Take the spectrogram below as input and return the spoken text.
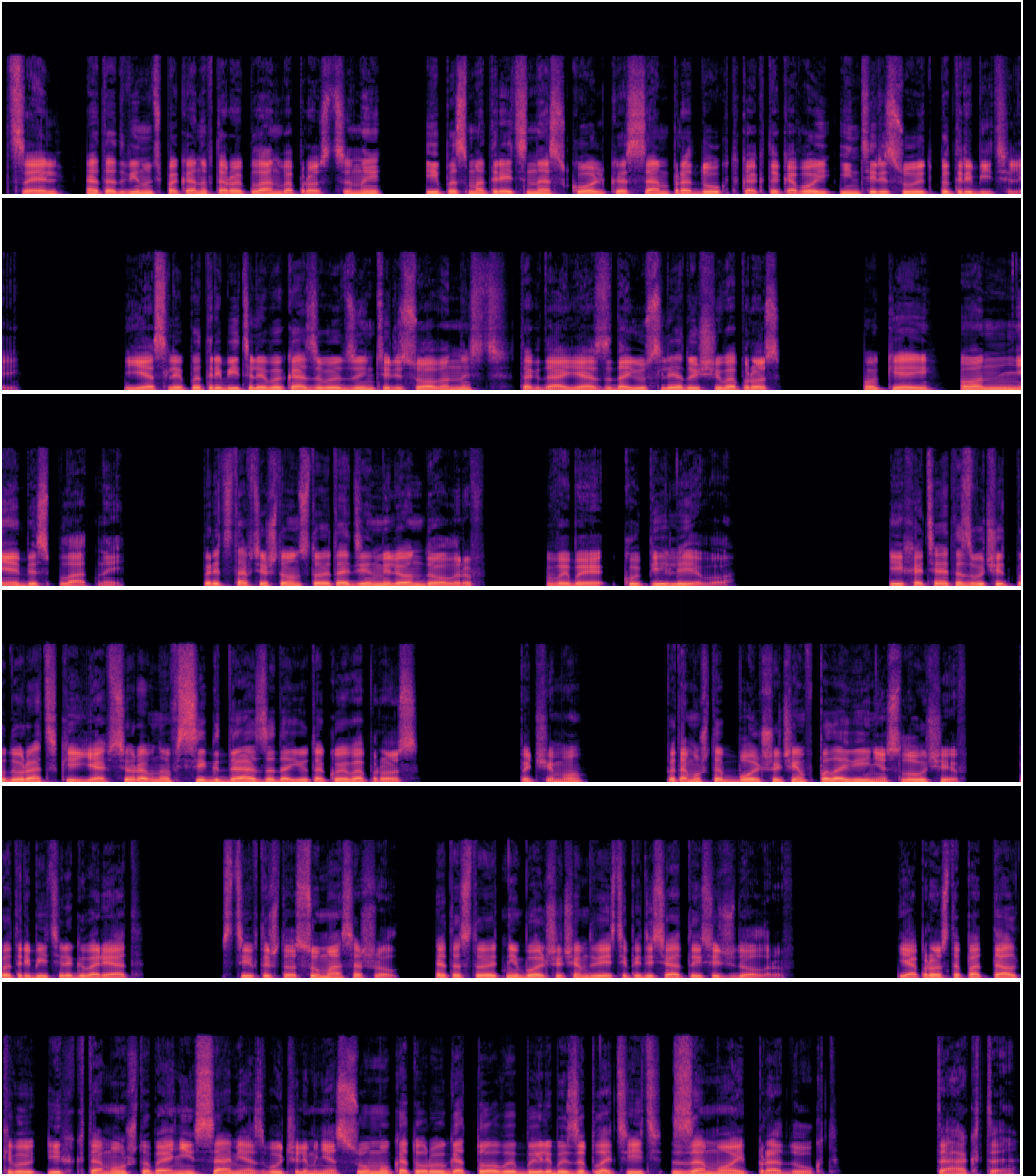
Цель — отодвинуть пока на второй план вопрос цены и посмотреть, насколько сам продукт как таковой интересует потребителей. Если потребители выказывают заинтересованность, тогда я задаю следующий вопрос. Окей, он не бесплатный. Представьте, что он стоит 1 миллион долларов. Вы бы купили его? И хотя это звучит по-дурацки, я все равно всегда задаю такой вопрос. Почему? Потому что больше, чем в половине случаев, потребители говорят, «Стив, ты что, с ума сошел? Это стоит не больше, чем 250 тысяч долларов. Я просто подталкиваю их к тому, чтобы они сами озвучили мне сумму, которую готовы были бы заплатить за мой продукт. Так-то.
